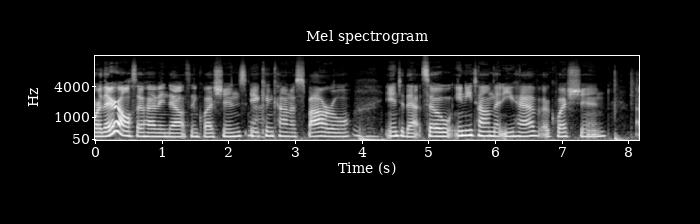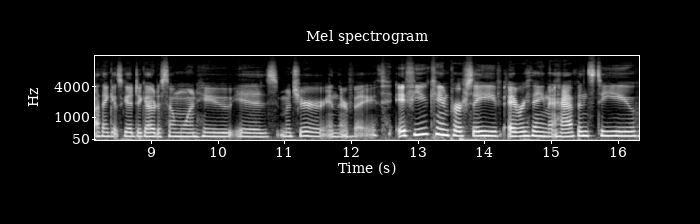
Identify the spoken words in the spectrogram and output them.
or they're also having doubts and questions, Right. it can kind of spiral Mhm. into that. So anytime that you have a question, I think it's good to go to someone who is mature in their faith. If you can perceive everything that happens to you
